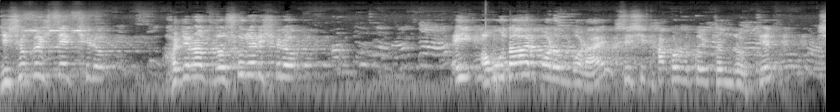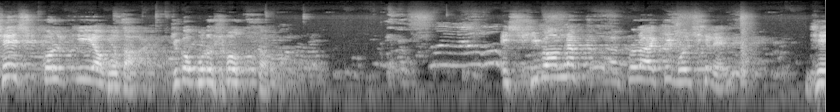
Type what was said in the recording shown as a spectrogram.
যীশুখ্রিস্টের ছিল হজরত রসুলের ছিল এই অবতার পরম্পরায় শ্রী শ্রী ঠাকুর কৈচন্দ্র হচ্ছেন শেষ কল্কি অবতার, যুগপুরুষোত্তম। এই শিবমনা প্রলয় কি বলছিলেন যে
